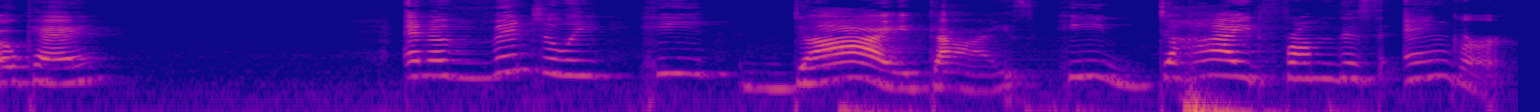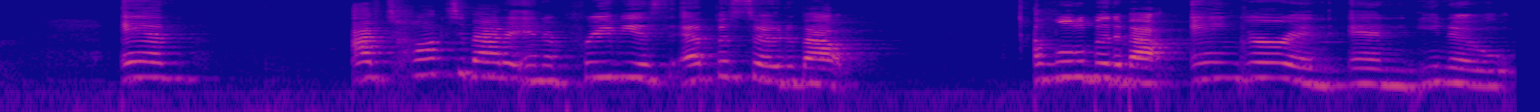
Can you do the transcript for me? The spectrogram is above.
Okay? And eventually he died, guys. He died from this anger. And I've talked about it in a previous episode about a little bit about anger and and you know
